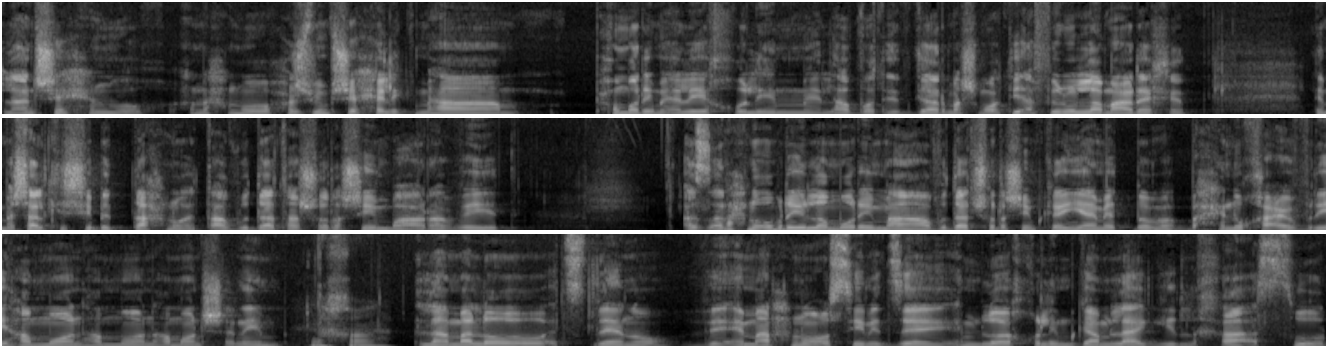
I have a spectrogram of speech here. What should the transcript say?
לאנשי חינוך. אנחנו חושבים שחלק מהחומרים האלה יכולים להוות אתגר משמעותי אפילו למערכת. למשל כשפיתחנו את עבודת השורשים בערבית, אז אנחנו אומרים למורים, העבודת שורשים קיימת בחינוך העברי המון המון המון שנים. נכון. למה לא אצלנו? ואם אנחנו עושים את זה, הם לא יכולים גם להגיד לך אסור,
